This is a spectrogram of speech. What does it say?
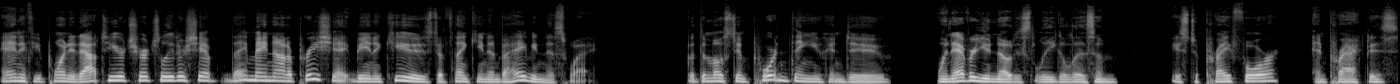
And if you point it out to your church leadership, they may not appreciate being accused of thinking and behaving this way. But the most important thing you can do whenever you notice legalism, is to pray for and practice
